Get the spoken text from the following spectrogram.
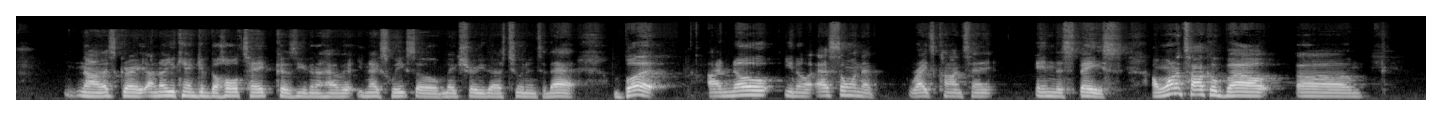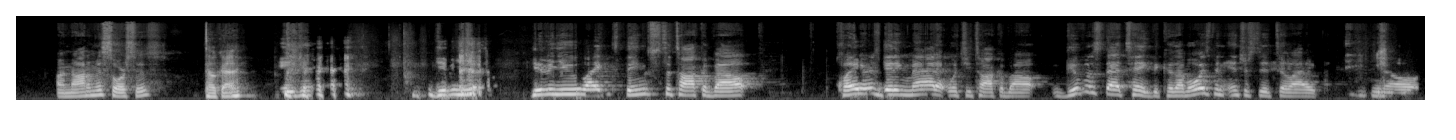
No, that's great. I know you can't give the whole take because you're gonna have it next week, so make sure you guys tune into that. But I know, you know, as someone that writes content in the space, I want to talk about um, anonymous sources. Okay. Agent giving you giving you like things to talk about. Players getting mad at what you talk about. Give us that take because I've always been interested to like, you know,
